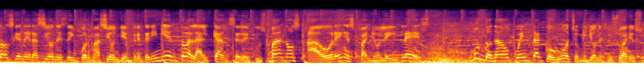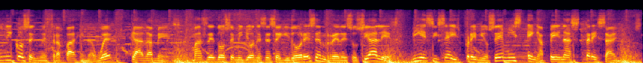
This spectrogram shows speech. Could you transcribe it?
Dos generaciones de información y entretenimiento al alcance de tus manos, ahora en español e inglés. Mundo Now cuenta con 8 millones de usuarios únicos en nuestra página web cada mes. Más de 12 millones de seguidores en redes sociales. 16 premios Emmys en apenas 3 años.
